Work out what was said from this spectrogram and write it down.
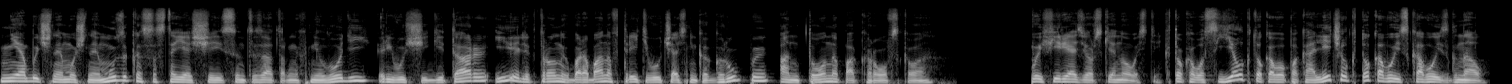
Необычная мощная музыка, состоящая из синтезаторных мелодий, ревущей гитары и электронных барабанов третьего участника группы Антона Покровского. В эфире «Озерские новости». Кто кого съел, кто кого покалечил, кто кого из кого изгнал.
